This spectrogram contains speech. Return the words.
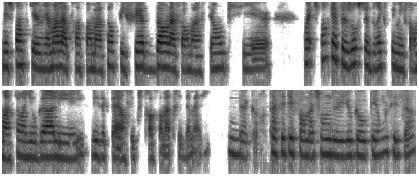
mais je pense que vraiment la transformation s'est faite dans la formation. Puis euh, oui, je pense qu'à ce jour, je te dirais que c'est mes formations en yoga, les, expériences les plus transformatrices de ma vie. D'accord. Tu as fait tes formations de yoga au Pérou, c'est ça?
